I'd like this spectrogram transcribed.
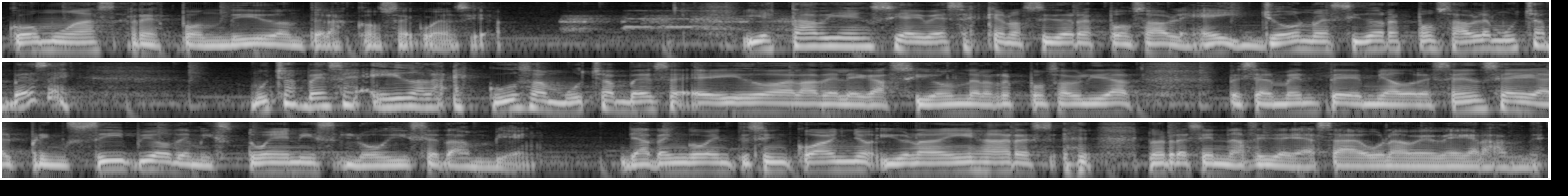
¿Cómo has respondido ante las consecuencias? Y está bien si hay veces que no has sido responsable. Hey, yo no he sido responsable muchas veces. Muchas veces he ido a las excusas, muchas veces he ido a la delegación de la responsabilidad. Especialmente en mi adolescencia y al principio de mis 20s lo hice también. Ya tengo 25 años y una hija no es recién nacida, ya sabe, una bebé grande.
